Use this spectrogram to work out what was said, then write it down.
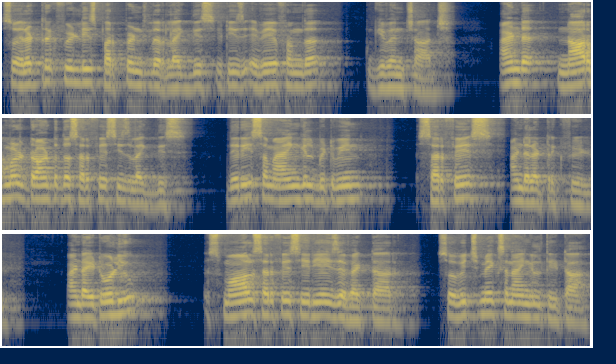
so electric field is perpendicular like this, it is away from the given charge. And normal drawn to the surface is like this. There is some angle between surface and electric field. And I told you small surface area is a vector. So which makes an angle theta?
